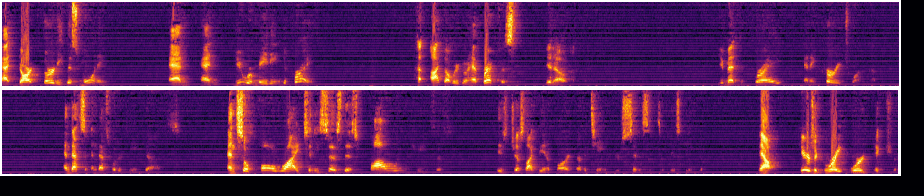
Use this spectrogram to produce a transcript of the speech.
at dark 30 this morning, and, and you were meeting to pray. I thought we were going to have breakfast, you know. You met to pray and encourage one another. And that's, and that's what a team does. And so Paul writes, and he says this following Jesus is just like being a part of a team. You're citizens of his kingdom. Now, here's a great word picture.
